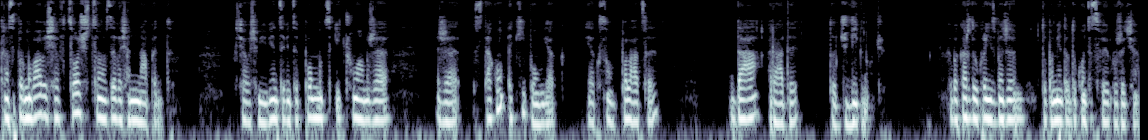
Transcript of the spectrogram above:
transformowały się w coś, co nazywa się napęd. Chciało się mi więcej, więcej pomóc i czułam, że, że z taką ekipą, jak, jak są Polacy, da rady to dźwignąć. Chyba każdy Ukrainiec będzie to pamiętał do końca swojego życia.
